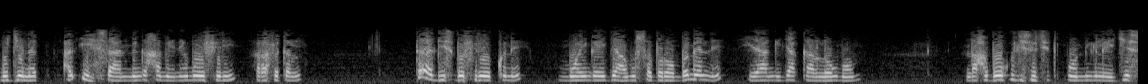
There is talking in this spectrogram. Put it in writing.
Nag al ihsaan mi nga xamee ne mooy firi rafetal. Te addis ba fireeku ne mooy ngay jaamu sa borom ba mel ne yaa ngi jàkkaarloo moom. Ndax boo ko moom mi ngi lay gis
